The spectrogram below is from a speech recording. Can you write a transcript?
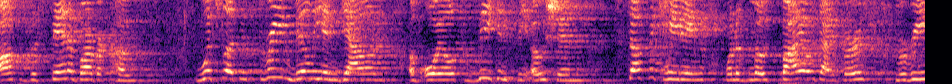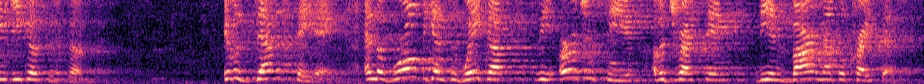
off of the Santa Barbara coast, which led to 3 million gallons of oil to leak into the ocean, suffocating one of the most biodiverse marine ecosystems. It was devastating, and the world began to wake up to the urgency of addressing the environmental crisis.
